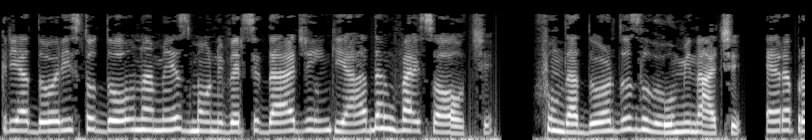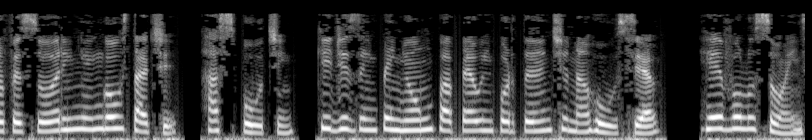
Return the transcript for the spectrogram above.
criador estudou na mesma universidade em que Adam Weishaupt, fundador dos Illuminati, era professor em Ingolstadt. Rasputin, que desempenhou um papel importante na Rússia. Revoluções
